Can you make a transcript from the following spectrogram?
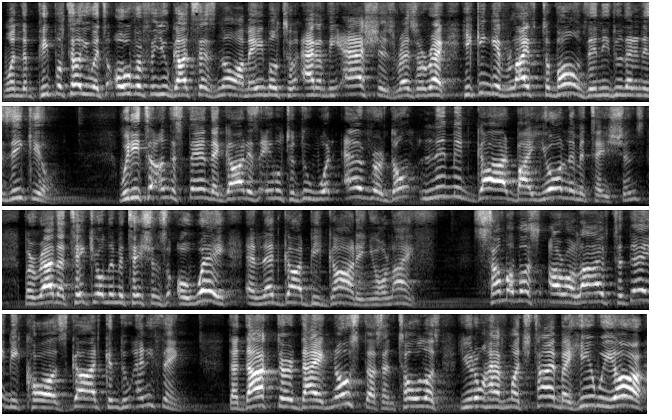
When the people tell you it's over for you, God says, No, I'm able to, out of the ashes, resurrect. He can give life to bones. Didn't He do that in Ezekiel? We need to understand that God is able to do whatever. Don't limit God by your limitations, but rather take your limitations away and let God be God in your life. Some of us are alive today because God can do anything. The doctor diagnosed us and told us, You don't have much time, but here we are,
